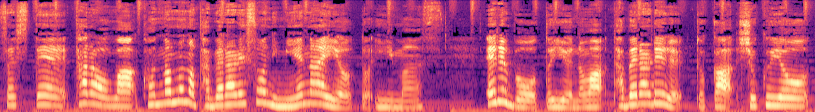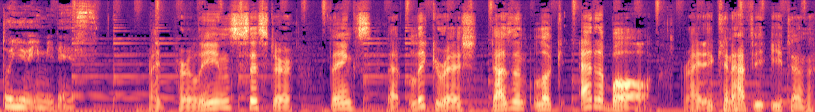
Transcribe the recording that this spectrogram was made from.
そして、太郎はこんなもの食べられそうに見えないよと言います。エルボーというのは食べられるとか食用という意味です。 Right. Perline's sister thinks that licorice doesn't look edible. Right. It cannot be eaten.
